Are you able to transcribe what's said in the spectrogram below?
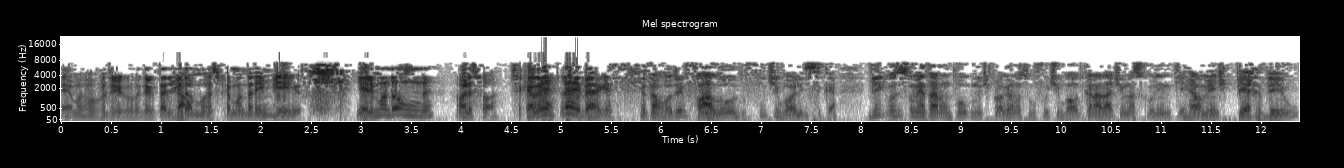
É, mas o Rodrigo, o Rodrigo tá de vida mansa, fica mandando e-mail. E ele mandou um, né? Olha só. Você quer ler? Lê aí, Berger. Então, o Rodrigo falou do futebol, ele disse, cara, vi que vocês comentaram um pouco no programa sobre o futebol do Canadá time masculino, que realmente perdeu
